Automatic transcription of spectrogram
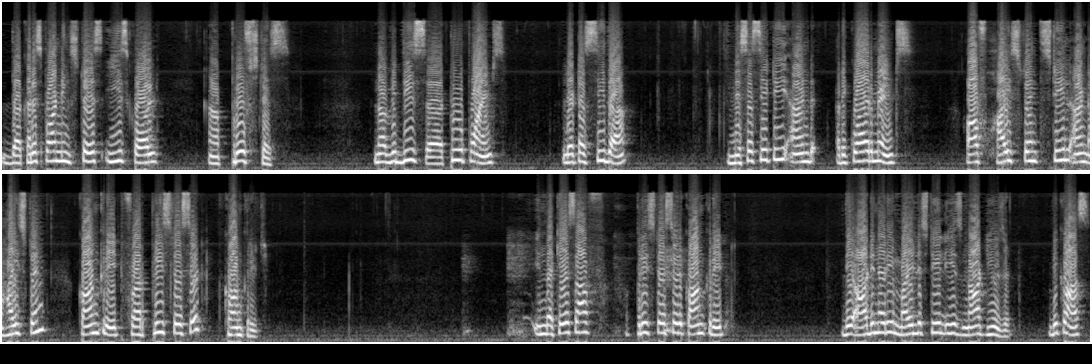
the corresponding stress is called uh, proof stress. Now with these uh, two points let us see the necessity and requirements of high strength steel and high strength concrete for pre-stressed concrete. In the case of pre-stressed concrete the ordinary mild steel is not used because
